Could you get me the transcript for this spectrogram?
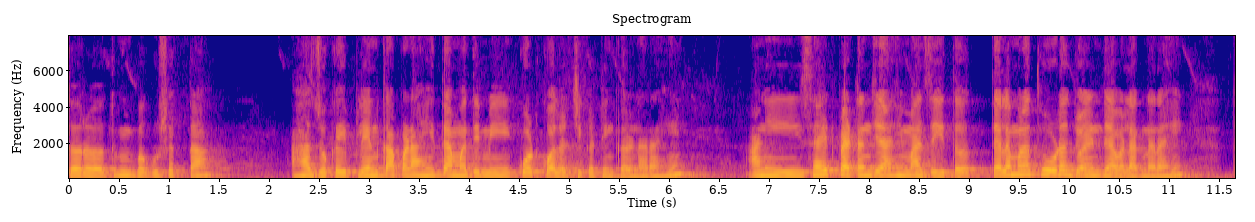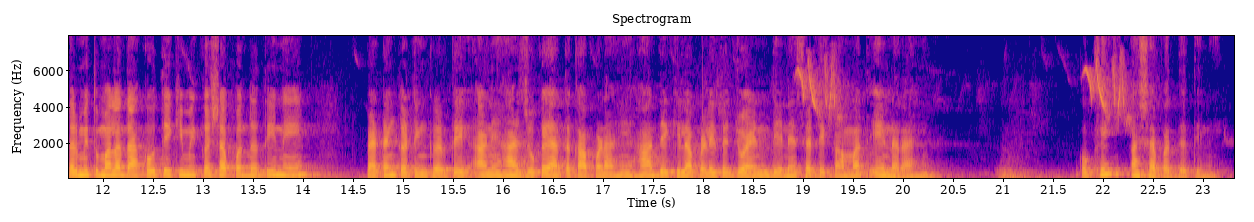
तर तुम्ही बघू शकता. हा जो काही प्लेन कापड आहे त्यामध्ये मी कोट कॉलरची कटिंग करणार आहे. आणि साईड पॅटर्न जे आहे माझे इथं त्याला मला थोडा जॉईंट द्यावा लागणार आहे. तर मी तुम्हाला दाखवते की मी कशा पद्धतीने पॅटर्न कटिंग करते आणि हा जो काही आता कापड आहे हा देखील आपल्याला इथं जॉईंट देण्यासाठी कामात येणार आहे. ओके अशा पद्धतीने.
